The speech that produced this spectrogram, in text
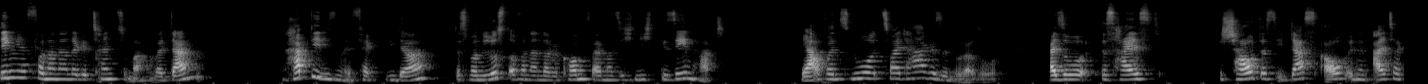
Dinge voneinander getrennt zu machen, weil dann habt ihr diesen Effekt wieder, dass man Lust aufeinander bekommt, weil man sich nicht gesehen hat. Ja, auch wenn es nur zwei Tage sind oder so. Also, das heißt, schaut, dass ihr das auch in den Alltag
